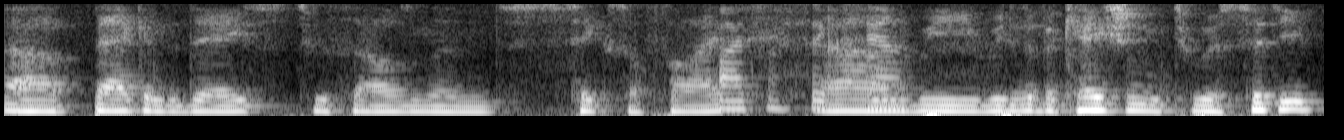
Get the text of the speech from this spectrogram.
uh, back in the days 2006 or five. five or six, and yeah. we we did a vacation to a city.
